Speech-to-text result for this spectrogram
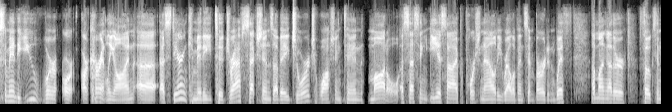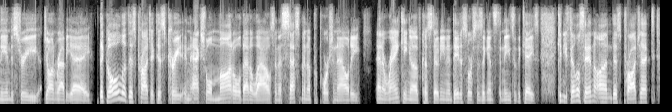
So, Mandy, you were or are currently on uh, a steering committee to draft sections of a George Washington model assessing ESI proportionality, relevance, and burden with, among other folks in the industry, John Rabiej. The goal of this project is to create an actual model that allows an assessment of proportionality and a ranking of custodian and data sources against the needs of the case. Can you fill us in on this project,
